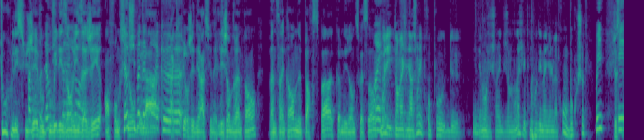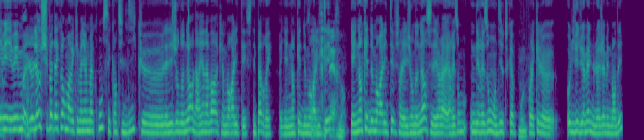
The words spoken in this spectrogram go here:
tous les sujets, vous pouvez les envisager en fonction de la facture générationnelle. Les gens de 20 ans, 25 ans ne pensent pas comme les gens de 60. Moi, dans ma génération, les propos de Évidemment, j'ai changé avec des gens de mon âge. Les propos d'Emmanuel Macron ont beaucoup choqué. Oui, mais, là où je suis pas d'accord avec Emmanuel Macron, c'est quand il dit que la Légion d'honneur n'a rien à voir avec la moralité. Ce n'est pas vrai. Il y a une enquête de moralité. Il y a une enquête de moralité sur la Légion d'honneur. C'est d'ailleurs la raison, une des raisons, on dit en tout cas pour, mm. laquelle euh, Olivier Duhamel ne l'a jamais demandé.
